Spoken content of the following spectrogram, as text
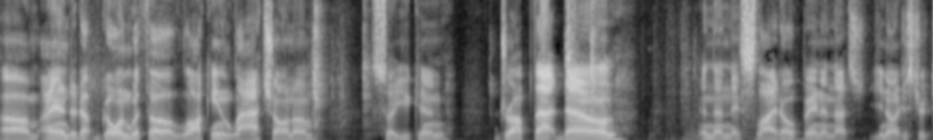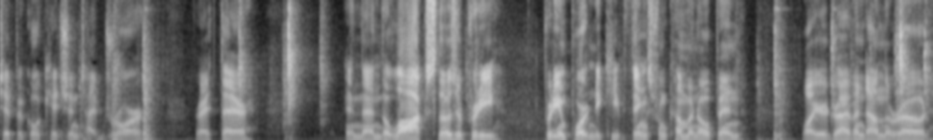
um, I ended up going with a locking latch on them. So you can drop that down and then they slide open and that's you know just your typical kitchen type drawer right there and then the locks those are pretty pretty important to keep things from coming open while you're driving down the road.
